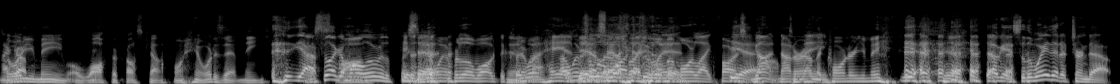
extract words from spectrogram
So And what I do you mean a walk across California? What does that mean? got, yeah, I feel like I'm all over the He place. said I went for a little walk to clear I my went- I head. went That for a little walk to like a little bit more like Forrest Yeah. Gump. not not around me. the corner, you mean? yeah. okay. So the way that it turned out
